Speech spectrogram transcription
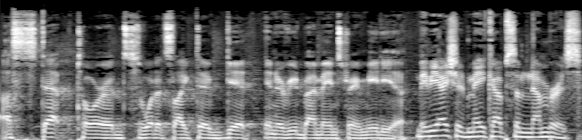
a step towards what it's like to get interviewed by mainstream media. Maybe I should make up some numbers.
